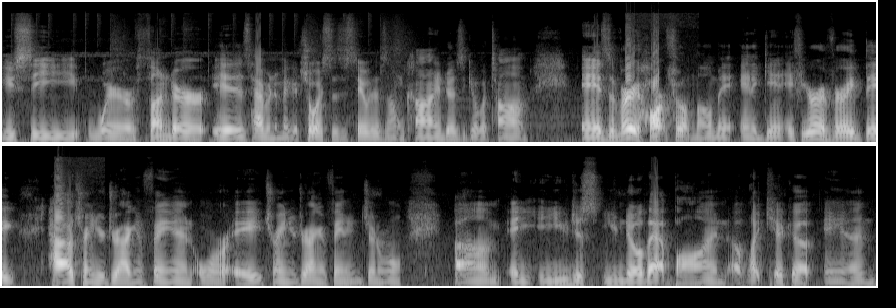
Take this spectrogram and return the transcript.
you see where Thunder is having to make a choice. Does he stay with his own kind? Does he go with Tom? And it's a very heartfelt moment. And again, if you're a very big How to Train Your Dragon fan or a Train Your Dragon fan in general, um, and, and, you just you know that bond of like Hiccup and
